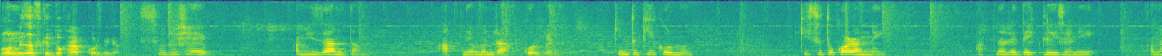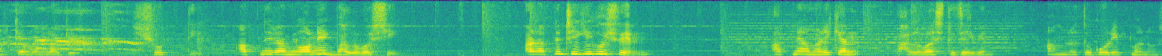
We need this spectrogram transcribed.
মন মেজাজ কিন্তু খারাপ করবি না। ছোট সাহেব আমি জানতাম আপনি এমন রাগ করবেন কিন্তু কি করব? কিছু তো করার নেই। আপনারে দেখলেই জানি আমার কেমন লাগে। সত্যি আপনার আমি অনেক ভালোবাসি। আর আপনি ঠিকই কইছেন। আপনি আমারে কেন ভালোবাসতে যাইবেন? আমরা তো গরিব মানুষ।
